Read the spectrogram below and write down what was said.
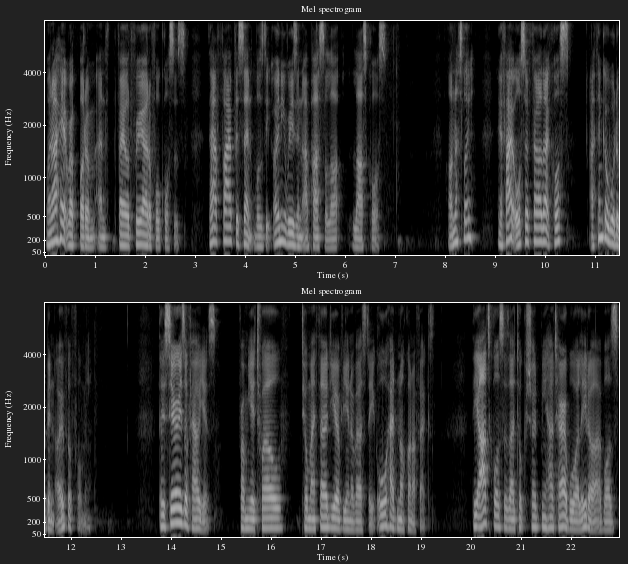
When I hit rock bottom and failed 3 out of 4 courses, that 5% was the only reason I passed the last course. Honestly, if I also failed that course, I think it would have been over for me. Those series of failures, from year 12 till my third year of university, all had knock on effects. The arts courses I took showed me how terrible a leader I was,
